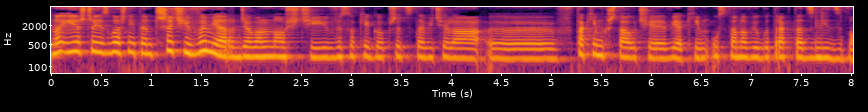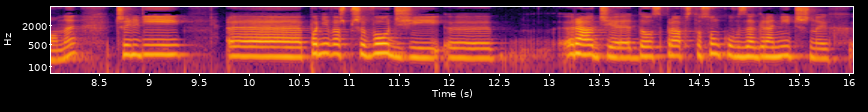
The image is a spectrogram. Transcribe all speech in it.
No i jeszcze jest właśnie ten trzeci wymiar działalności wysokiego przedstawiciela w takim kształcie, w jakim ustanowił go traktat z Lizbony, czyli ponieważ przewodzi Radzie do Spraw Stosunków Zagranicznych, y,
